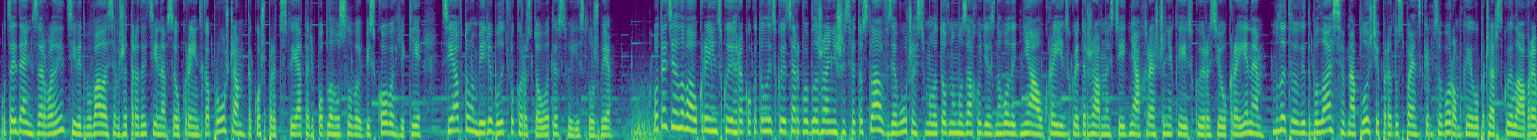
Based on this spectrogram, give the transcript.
У цей день в Зарваниці відбувалася вже традиційна всеукраїнська проща. Також предстоятель поблагословив військових, які ці автомобілі будуть використовувати в своїй службі. Отець і глава Української греко-католицької церкви Блаженніший Святослав взяв участь у молитовному заході з нагоди Дня української державності і Дня хрещення Київської Росії України. Молитва відбулася на площі перед Успенським собором Києво-Печерської лаври.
